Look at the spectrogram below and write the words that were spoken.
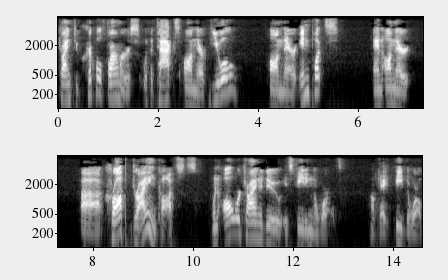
trying to cripple farmers with a tax on their fuel, on their inputs, and on their uh, crop drying costs when all we're trying to do is feeding the world. Okay, feed the world.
